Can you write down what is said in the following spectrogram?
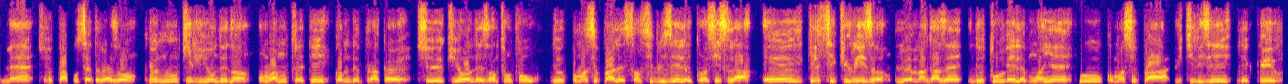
Mais c'est pas pour cette raison que nous qui vivons dedans, on va nous traiter comme des braqueurs. Ceux qui ont des entrepôts, de commencer par les sensibiliser, les grossistes là, et qu'ils sécurisent leur magasin, de trouver les moyens pour commencer par utiliser des cuivres.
